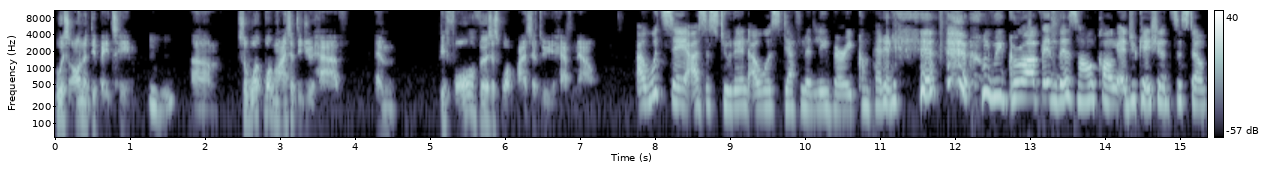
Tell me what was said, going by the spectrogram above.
who is on a debate team? Mhm. Um, so what, what mindset did you have and before versus what mindset do you have now? I would say as a student, I was definitely very competitive. we grew up in this Hong Kong education system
